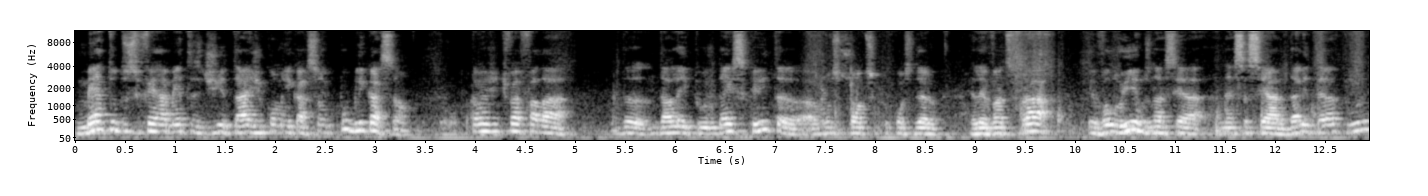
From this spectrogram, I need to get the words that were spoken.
métodos e ferramentas digitais de comunicação e publicação. Então a gente vai falar da, da leitura e da escrita, alguns pontos que eu considero relevantes para evoluirmos nessa, nessa seara da literatura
